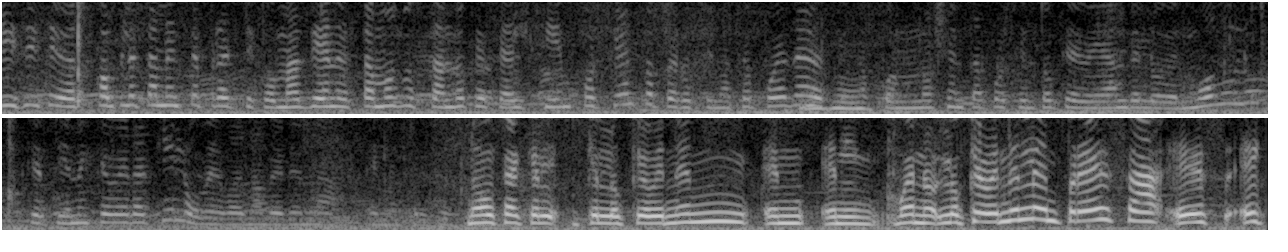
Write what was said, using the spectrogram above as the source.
sí, sí, sí, es completamente práctico. Más bien estamos buscando que sea el 100%, pero si no se puede, es con un 80% que vean de lo del módulo, que tienen que ver aquí, lo van a ver en la, en la empresa. No, o sea, que, que lo que ven en, en- en- bueno, lo que ven en la empresa es eh,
